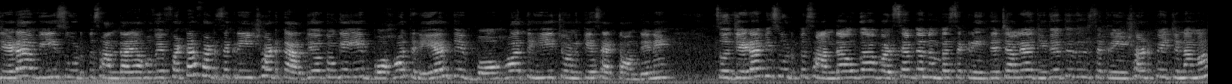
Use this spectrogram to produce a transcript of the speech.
ਜਿਹੜਾ ਵੀ ਸੂਟ ਪਸੰਦ ਆਇਆ ਹੋਵੇ, ਫਟਾਫਟ ਸਕਰੀਨਸ਼ਾਟ ਕਰ ਦਿਓ ਕਿਉਂਕਿ ਇਹ ਬਹੁਤ ਰੇਅਰ ਤੇ ਬਹੁਤ ਹੀ ਚੁਣ ਕੇ ਸੈੱਟ ਆਉਂਦੇ ਨੇ। ਸੋ ਜਿਹੜਾ ਵੀ ਸੂਟ ਪਸੰਦ ਆਊਗਾ, WhatsApp ਦਾ ਨੰਬਰ ਸਕਰੀਨ ਤੇ ਚੱਲ ਰਿਹਾ, ਜਿਹਦੇ ਉੱਤੇ ਤੁਸੀਂ ਸਕਰੀਨਸ਼ਾਟ ਭੇਜਣਾ ਵਾ।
